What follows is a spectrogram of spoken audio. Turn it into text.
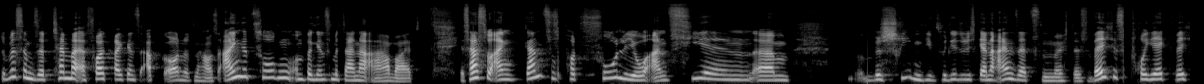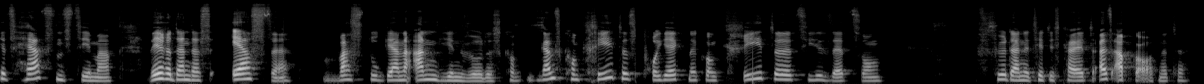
du bist im September erfolgreich ins Abgeordnetenhaus eingezogen und beginnst mit deiner Arbeit. Jetzt hast du ein ganzes Portfolio an Zielen, ähm, beschrieben, die, für die du dich gerne einsetzen möchtest. Welches Projekt, welches Herzensthema wäre dann das erste, was du gerne angehen würdest. Ein ganz konkretes Projekt, eine konkrete Zielsetzung für deine Tätigkeit als Abgeordnete.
